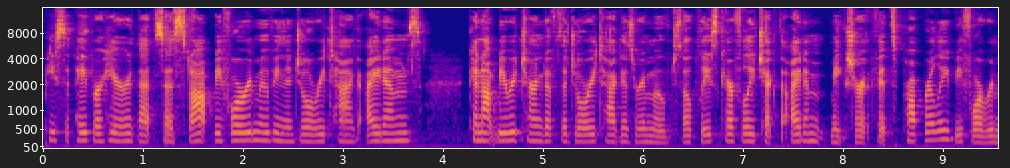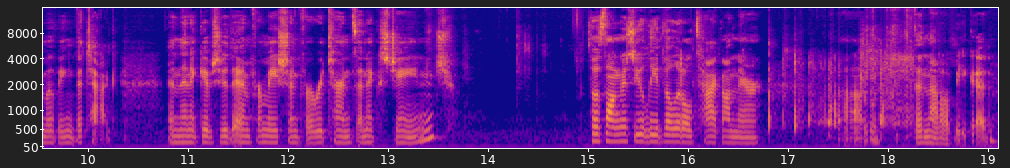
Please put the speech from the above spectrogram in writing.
piece of paper here that says stop before removing the jewelry tag items cannot be returned if the jewelry tag is removed. So please carefully check the item, make sure it fits properly before removing the tag. And then it gives you the information for returns and exchange. So as long as you leave the little tag on there, um, then that'll be good.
